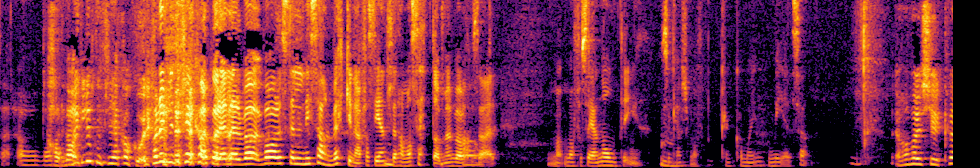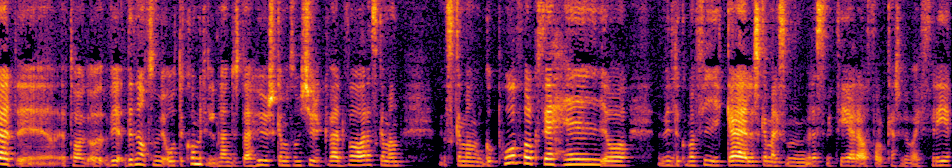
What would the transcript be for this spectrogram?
så här, "Ja, vad, Har du några glutenfria kakor? har du glutenfria kakor eller var, var ställer ni psalmböckerna? Fast egentligen har man sett dem men bara för så här. man, man får säga någonting så kanske man kan komma in mer sen. Jag har varit kyrkvärd eh, ett tag och det är något som vi återkommer till ibland just där. Hur ska man som kyrkvärd vara? Ska man, ska man gå på folk och säga hej och vill du komma och fika eller ska man liksom respektera att folk kanske vill vara i fred?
